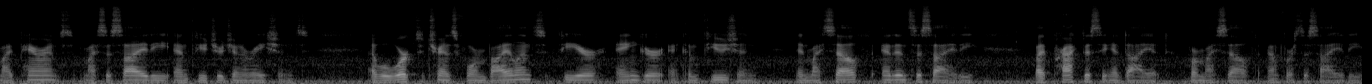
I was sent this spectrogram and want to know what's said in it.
my parents, my society, and future generations. I will work to transform violence, fear, anger, and confusion in myself and in society by practicing a diet for myself and for society.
